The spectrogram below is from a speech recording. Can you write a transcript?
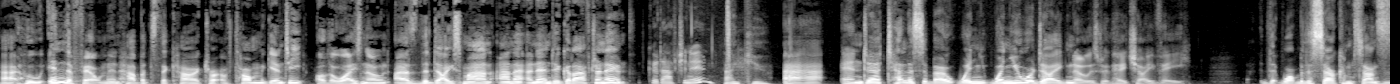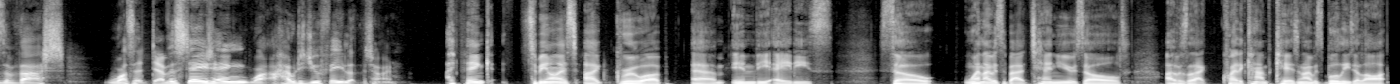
uh, who in the film inhabits the character of Tom McGinty, otherwise known as the Dice Man. Anna and Enda, good afternoon. Good afternoon. Thank you. Uh, Enda, tell us about when, when you were diagnosed with HIV. What were the circumstances of that? Was it devastating? How did you feel at the time? I think, to be honest, I grew up um, in the 80s. So when I was about 10 years old, I was like quite a camp kid and I was bullied a lot.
